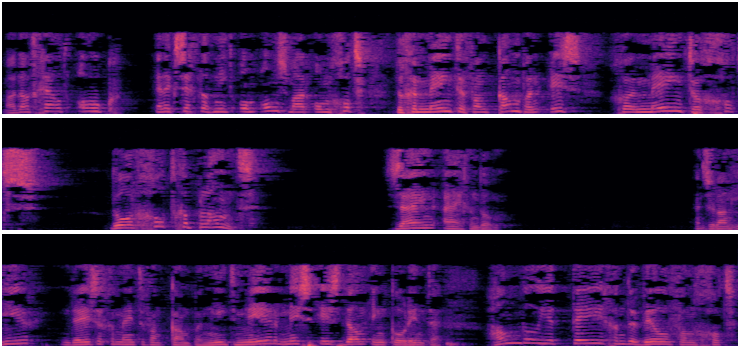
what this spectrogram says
maar dat geldt ook, en ik zeg dat niet om ons, maar om God. De gemeente van Kampen is gemeente Gods. Door God geplant. Zijn eigendom. En zolang hier in deze gemeente van Kampen niet meer mis is dan in Korinthe, Handel je tegen de wil van God.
